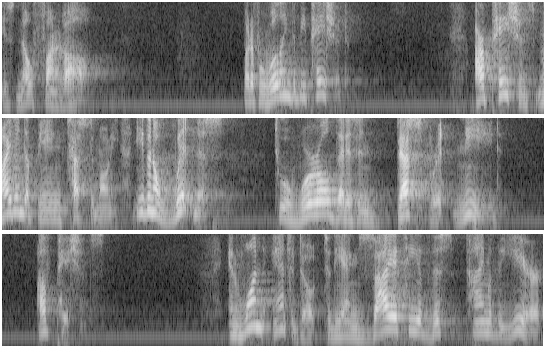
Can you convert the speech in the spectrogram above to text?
is no fun at all. But if we're willing to be patient, our patience might end up being testimony, even a witness to a world that is in desperate need of patience. And one antidote to the anxiety of this time of the year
